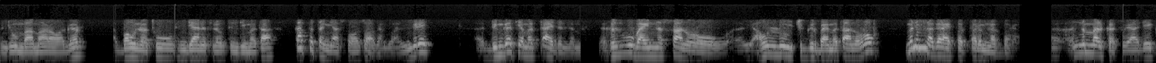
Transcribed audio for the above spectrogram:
እንዲሁም በአማራው ሀገር በእውነቱ እንዲህ አይነት ለውጥ እንዲመጣ ከፍተኛ አስተዋጽኦ አድርገዋል። እንግዲህ ድንገት የመጣ አይደለም። ህዝቡ ባይነሳ ኖሮ ሁሉ ችግር ባይመጣ ኖሮ ምንም ነገር አይፈጠርም ነበረ። እንመልከት ኢህአዴግ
